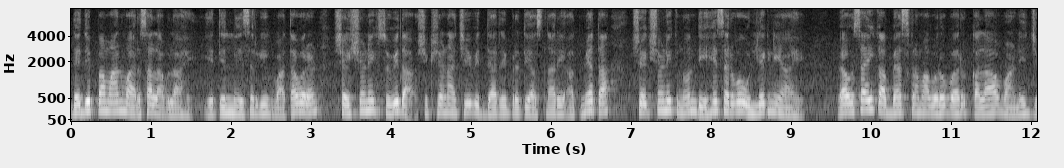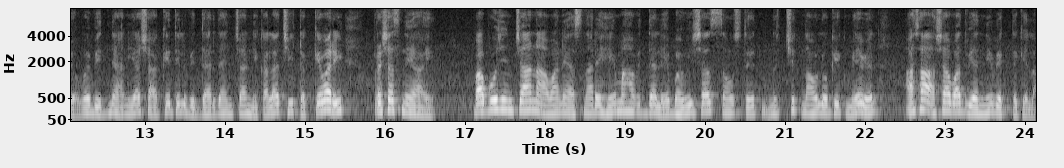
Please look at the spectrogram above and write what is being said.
देदीप्यमान वारसा लाभला आहे. येथील नैसर्गिक वातावरण शैक्षणिक सुविधा शिक्षणाची विद्यार्थीप्रती असणारी आत्मीयता शैक्षणिक नोंदी हे सर्व उल्लेखनीय आहे. व्यावसायिक अभ्यासक्रमाबरोबर कला वाणिज्य व विज्ञान या शाखेतील विद्यार्थ्यांच्या निकालाची टक्केवारी प्रशंसनीय आहे. बापूजींच्या नावाने असणारे हे महाविद्यालय भविष्यात संस्थेत निश्चित नावलौकिक मिळवेल असा आशावाद यांनी व्यक्त केला.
